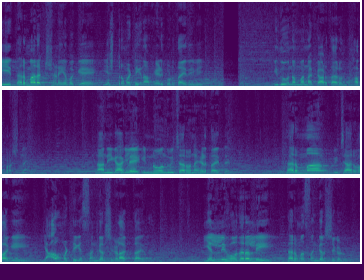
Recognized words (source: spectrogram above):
ಈ ಧರ್ಮ ರಕ್ಷಣೆಯ ಬಗ್ಗೆ ಎಷ್ಟರ ಮಟ್ಟಿಗೆ ನಾವು ಹೇಳಿಕೊಡ್ತಾ ಇದ್ದೀವಿ? ಇದು ನಮ್ಮನ್ನ ಕಾಡ್ತಾ ಇರುವಂತಹ ಪ್ರಶ್ನೆ. ನಾನು ಈಗಾಗಲೇ ಇನ್ನೂ ಒಂದು ವಿಚಾರವನ್ನ ಹೇಳ್ತಾ ಇದ್ದೆ. ಧರ್ಮ ವಿಚಾರವಾಗಿ ಯಾವ ಮಟ್ಟಿಗೆ ಸಂಘರ್ಷಗಳಾಗ್ತಾ ಇದೆ? ಎಲ್ಲಿ ಹೋದರಲ್ಲಿ ಧರ್ಮ ಸಂಘರ್ಷಗಳು?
